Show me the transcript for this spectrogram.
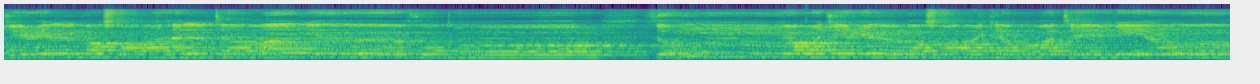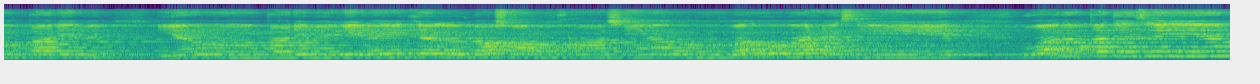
ارجع البصر هل ترى من فطور؟ ثم ارجع البصر كرتين ينقلب ينقلب إليك البصر خاسئا وهو حسير. ولقد زينا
